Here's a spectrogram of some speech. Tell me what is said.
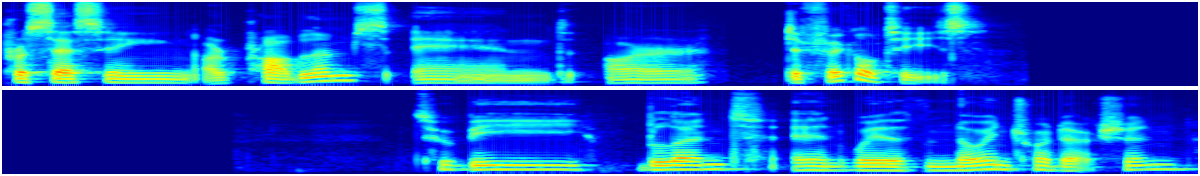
processing our problems and our difficulties. To be blunt and with no introduction,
